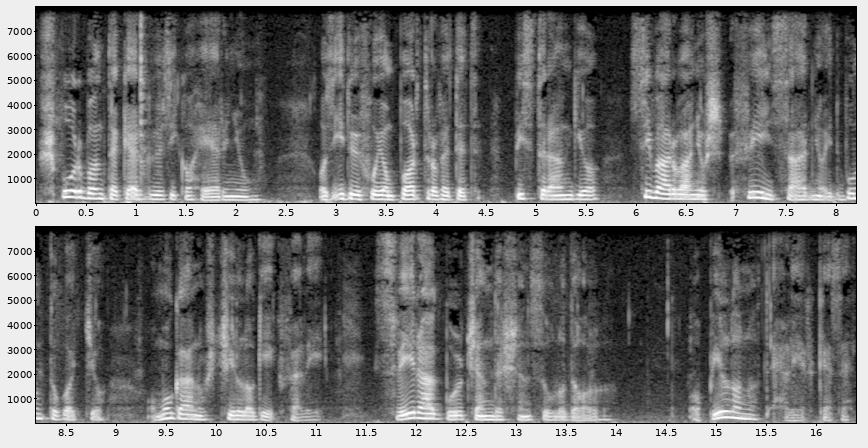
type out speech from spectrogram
sporban tekergőzik a hernyó. Az időfolyam partra vetett pisztrángja szivárványos fényszárnyait bontogatja a magános csillagék felé. Szférákból csendesen szól a dal. A pillanat elérkezett.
